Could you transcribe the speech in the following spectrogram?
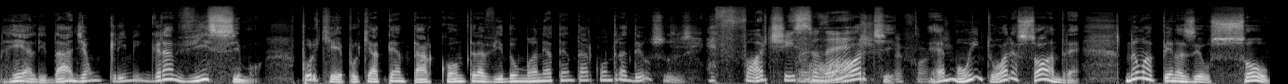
realidade é um crime gravíssimo. Por quê? Porque atentar contra a vida humana é atentar contra Deus, Suzy. É forte isso, é né? Forte. É forte. É muito. Olha só, André. Não apenas eu sou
